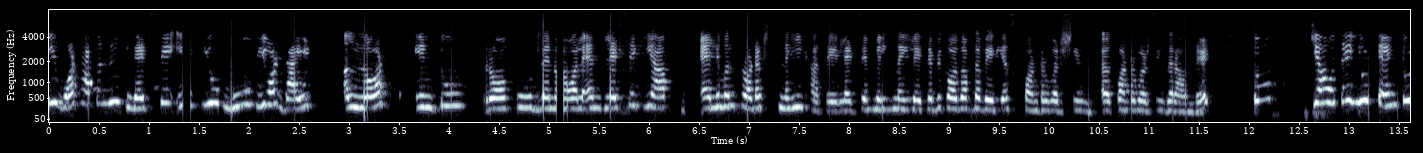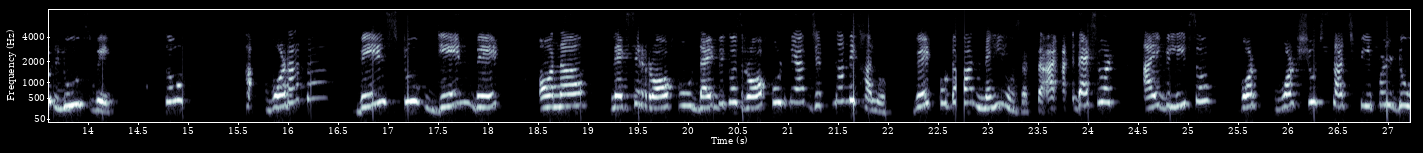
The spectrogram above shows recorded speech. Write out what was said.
कि what happens is let's say if you move your diet a lot into raw foods and all and let's say कि आप एनिमल प्रोडक्ट्स नहीं खाते लेट्स से मिल्क नहीं लेते because of the various controversies controversies around it तो क्या होता है you tend to lose weight so what are the ways to gain weight on a let's say raw food diet because raw food में आप जितना भी खा लो वेट पुट ऑन नहीं हो सकता। That's what I believe so should such people do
